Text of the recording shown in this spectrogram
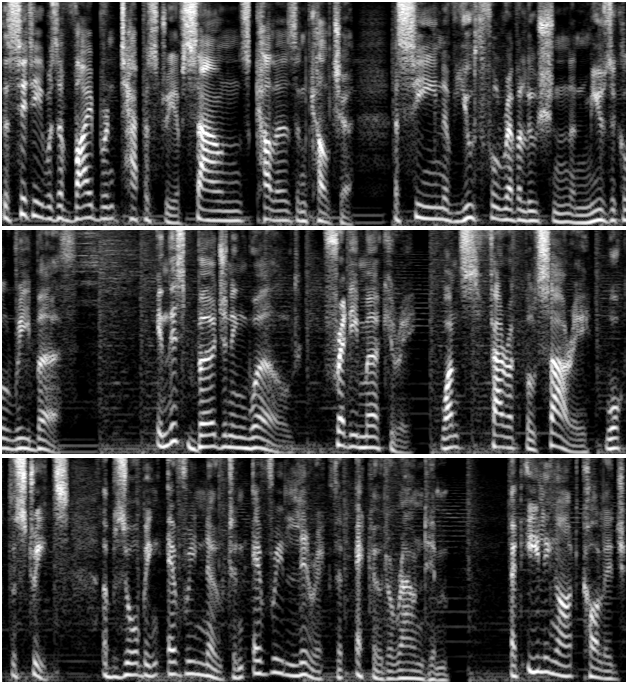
The city was a vibrant tapestry of sounds, colours and culture, a scene of youthful revolution and musical rebirth. In this burgeoning world, Freddie Mercury, once Farrokh Bulsari, walked the streets, absorbing every note and every lyric that echoed around him. At Ealing Art College,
